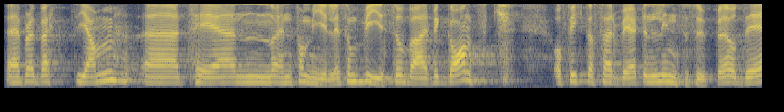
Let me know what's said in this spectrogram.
Jeg ble bedt hjem eh, til en, en, familie som viser å være vegansk, og fikk da servert en linsesuppe. og det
